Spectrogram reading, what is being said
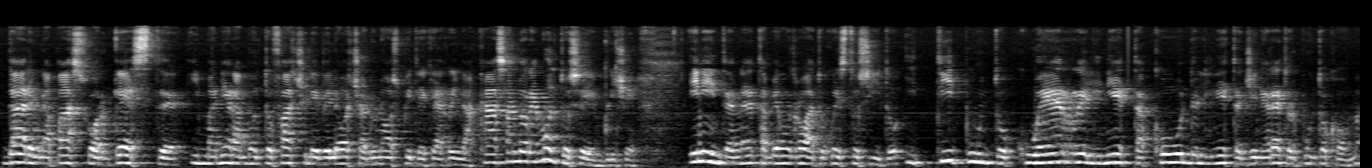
dare una password guest in maniera molto facile e veloce ad un ospite che arriva a casa? Allora è molto semplice in internet abbiamo trovato questo sito it.qr lineetta code lineetta generator.com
